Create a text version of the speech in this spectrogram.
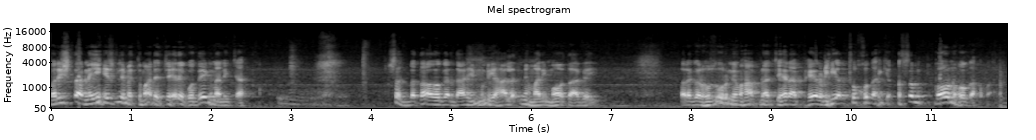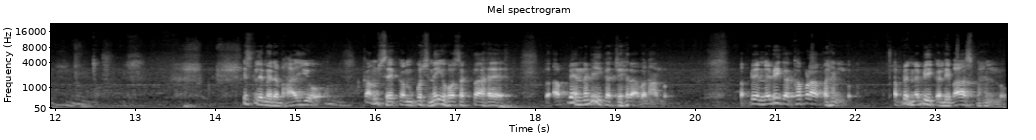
فرشتہ نہیں ہے، اس لیے میں تمہارے چہرے کو دیکھنا نہیں چاہتا۔ سچ بتاؤ، اگر داڑھی منڈی حالت میں ہماری موت آ گئی اور اگر حضور نے وہاں اپنا چہرہ پھیر لیا تو خدا کی قسم کون ہوگا ہمارا؟ اس لیے میرے بھائیوں کم سے کم کچھ نہیں ہو سکتا ہے تو اپنے نبی کا چہرہ بنا لو، اپنے نبی کا کپڑا پہن لو، اپنے نبی کا لباس پہن لو۔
